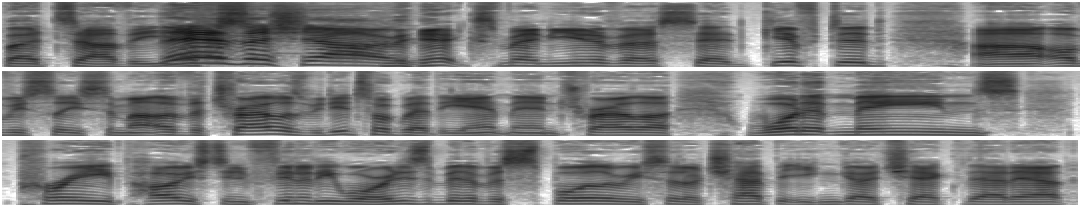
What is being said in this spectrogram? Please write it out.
but uh, the There's X- a show. the X Men universe set Gifted. Uh, obviously, some other trailers. We did talk about the Ant Man trailer, what it means pre post Infinity War. It is a bit of a spoilery sort of chat, but you can go check that out.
